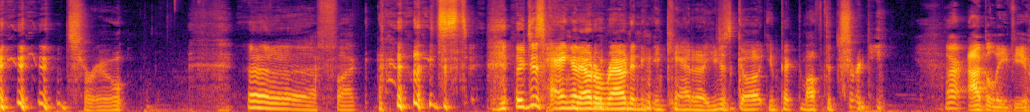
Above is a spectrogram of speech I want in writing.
True. Uh, fuck. they just they're just hanging out around in, in Canada. You just go out, you pick them off the tree. All right, I believe you.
